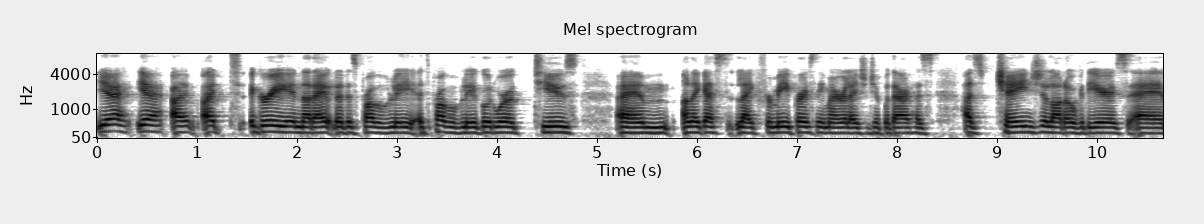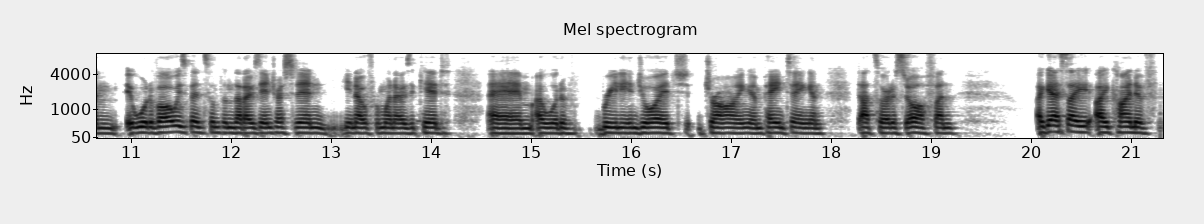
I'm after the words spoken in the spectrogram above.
Yeah, yeah, I I'd agree in that outlet is probably it's probably a good word to use. Um, and I guess like for me personally, my relationship with art has has changed a lot over the years. Um, it would have always been something that I was interested in, you know, from when I was a kid. Um, I would have really enjoyed drawing and painting and that sort of stuff. And I guess I, I kind of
